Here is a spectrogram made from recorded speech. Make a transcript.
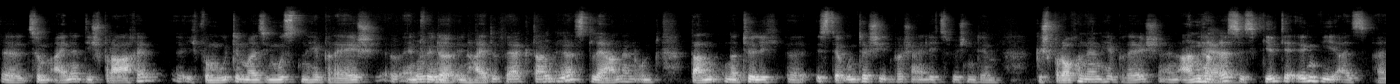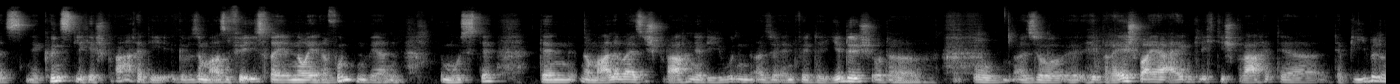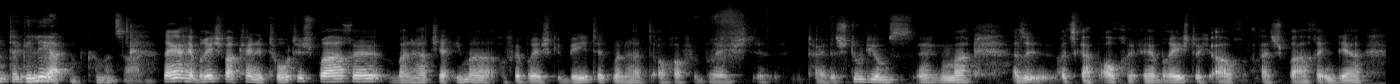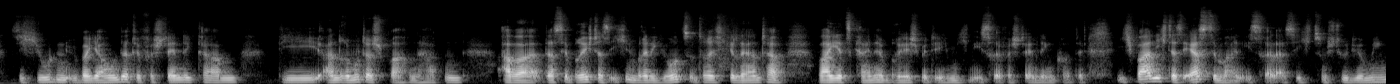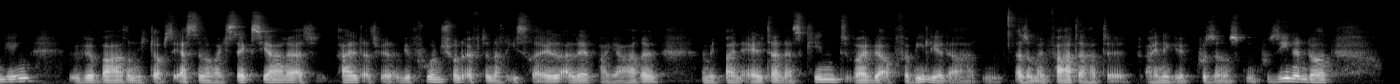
äh, zum einen die Sprache, ich vermute mal, Sie mussten Hebräisch äh, entweder mhm. in Heidelberg dann mhm. erst lernen und dann natürlich äh, ist der Unterschied wahrscheinlich zwischen dem gesprochenen Hebräisch ein anderes. Ja. Es gilt ja irgendwie als, als eine künstliche Sprache, die gewissermaßen für Israel neu erfunden werden musste. Denn normalerweise sprachen ja die Juden also entweder Jiddisch oder mhm. also äh, Hebräisch war ja eigentlich die Sprache der, der Bibel und der Gelehrten, kann man sagen. Naja, Hebräisch war keine tote Sprache. Man hat ja immer auf Hebräisch gebetet, man hat auch auf Hebräisch äh, Teil des Studiums äh, gemacht. Also es gab auch Hebräisch durchaus als Sprache, in der sich Juden über Jahrhunderte verständigt haben, die andere Muttersprachen hatten aber das Hebräisch, das ich im Religionsunterricht gelernt habe, war jetzt kein Hebräisch, mit dem ich mich in Israel verständigen konnte. Ich war nicht das erste Mal in Israel, als ich zum Studium hinging. Wir waren, ich glaube, das erste Mal war ich sechs Jahre alt, als wir, wir fuhren schon öfter nach Israel, alle paar Jahre mit meinen Eltern als Kind, weil wir auch Familie da hatten. Also mein Vater hatte einige Cousins und Cousinen dort.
